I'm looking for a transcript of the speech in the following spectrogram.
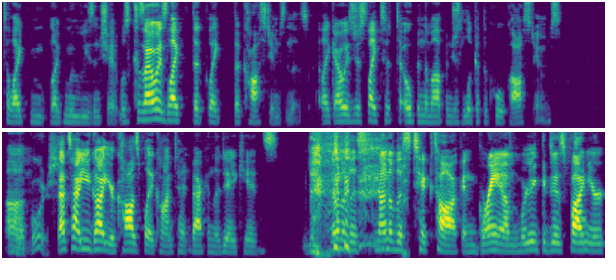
to like m- like movies and shit was because I always liked the like the costumes in this. Like I always just like to to open them up and just look at the cool costumes. Um, well, of course. that's how you got your cosplay content back in the day, kids. None of this, none of this TikTok and Gram where you could just find your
